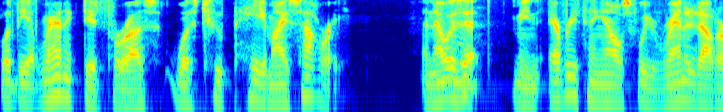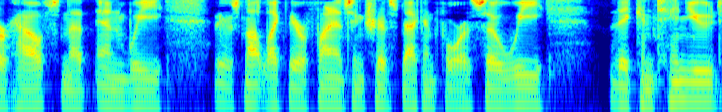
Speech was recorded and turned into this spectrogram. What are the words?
what the Atlantic did for us was to pay my salary. And that was mm-hmm. it. I mean, everything else, we rented out our house, and that, and we, it was not like they were financing trips back and forth. So we, they continued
